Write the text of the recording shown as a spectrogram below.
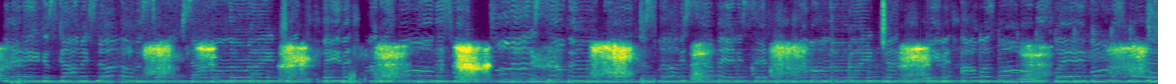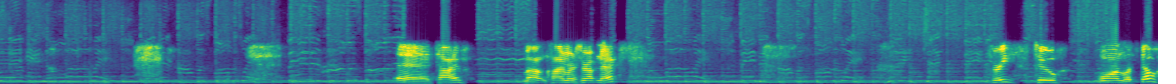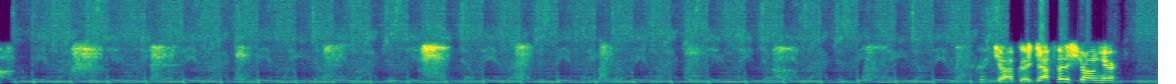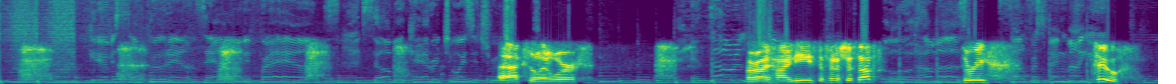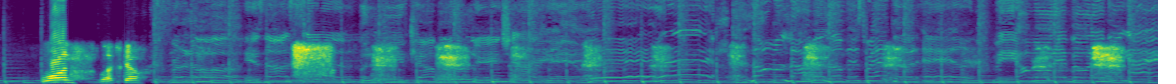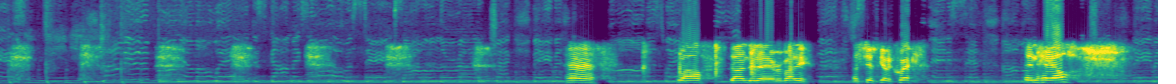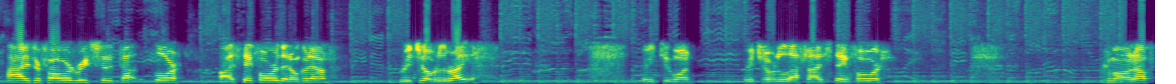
And time. Mountain climbers are up next. Three, two, one, let's go. Job, great job. Finish strong here. Excellent work. All right, high knees to finish this up. Three, two, one, let's go. And well done today, everybody. Let's just get a quick inhale. Eyes are forward, reach to the top floor. Eyes stay forward, they don't go down. Reach it over to the right. Three, two, one. Reach it over to the left, eyes staying forward. Come on up.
